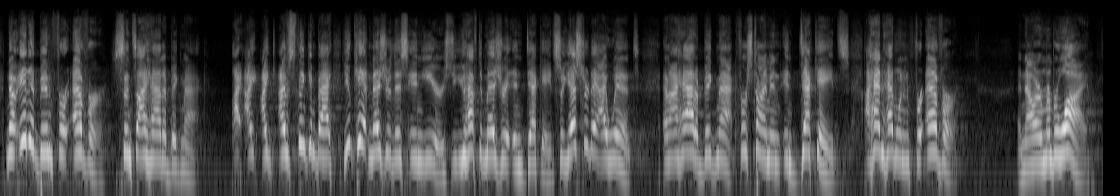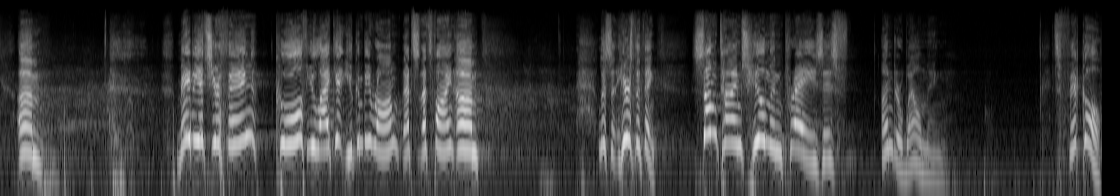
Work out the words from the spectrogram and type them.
Now, it had been forever since I had a Big Mac. I, I, I, was thinking back, you can't measure this in years. You have to measure it in decades. So, yesterday I went and I had a Big Mac, first time in, in decades. I hadn't had one in forever. And now I remember why. Um, maybe it's your thing. Cool. If you like it, you can be wrong. That's, that's fine. Um, listen, here's the thing Sometimes human praise is underwhelming. It's fickle,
